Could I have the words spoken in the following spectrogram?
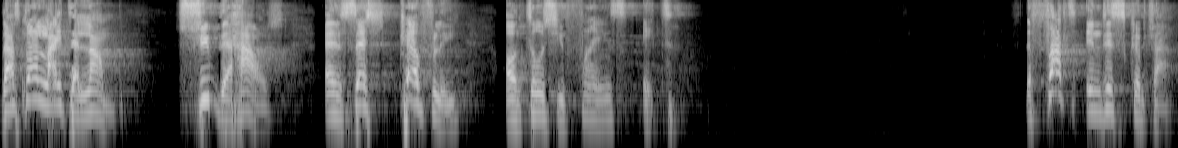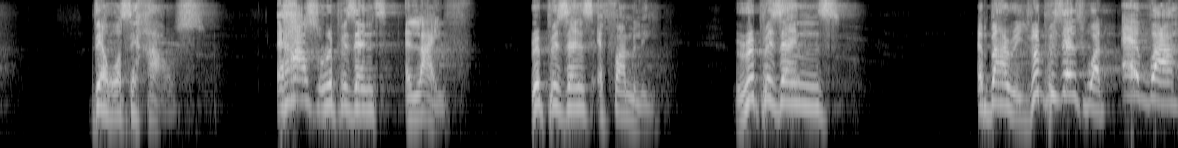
does not light a lamp, sweep the house, and search carefully until she finds it. The fact in this scripture, there was a house. A house represents a life, represents a family, represents a marriage, represents whatever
